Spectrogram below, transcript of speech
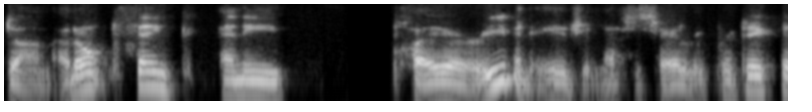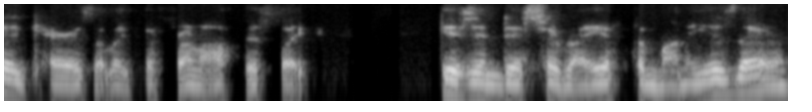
done. I don't think any player or even agent necessarily particularly cares that like the front office like is in disarray if the money is there.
